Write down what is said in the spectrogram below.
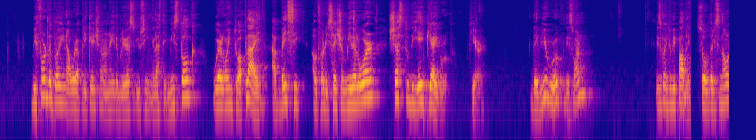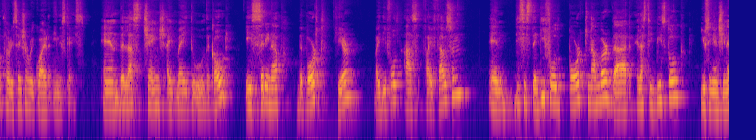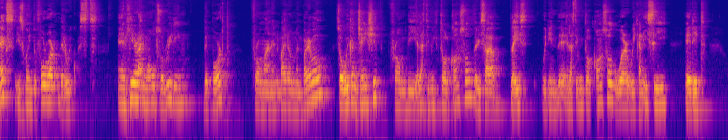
Before deploying our application on AWS using Elastic Beanstalk, we are going to apply a basic authorization middleware just to the API group here. The view group, this one, is going to be public, so there is no authorization required in this case. And the last change I made to the code is setting up the port here by default as 5000 and this is the default port number that Elastic Beanstalk using Nginx is going to forward the requests. And here I'm also reading the port from an environment variable. So we can change it from the Elastic Beanstalk console. There is a place within the Elastic Beanstalk console where we can easily edit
